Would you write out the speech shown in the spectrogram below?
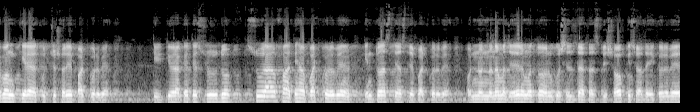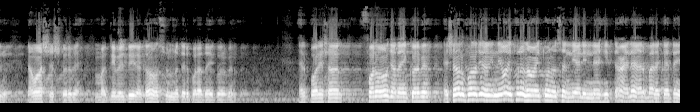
এবং কিরাত উচ্চস্বরে পাঠ করবে। তৃতীয় রাখাতে শুধু সুরা ফাতেহা পাঠ করবে, কিন্তু আস্তে আস্তে পাঠ করবে। অন্য অন্য নামাজের মতো রুকু, সেজদা তাসবি সব কিছু আদায় করবে, নামাজ শেষ করবে। মাগরিবের দুই রাখা সুন্নতের পর আদায় করবে। এরপরে এসার ফরজ আদায় করবে। এসার ফরজের নিয়ত হলো নয়তো নুসাল্লি সাল্লিয়ালিল্লাহি তাআলার আরবা রাকাতাই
